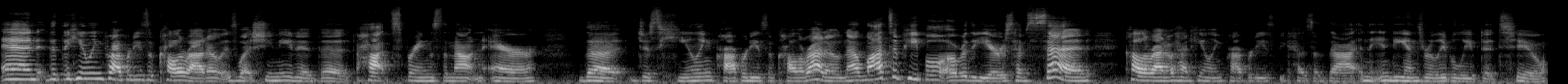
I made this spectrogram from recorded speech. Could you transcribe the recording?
and that the healing properties of Colorado is what she needed, the hot springs, the mountain air, the just healing properties of Colorado. Now, lots of people over the years have said Colorado had healing properties because of that, and the Indians really believed it too.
